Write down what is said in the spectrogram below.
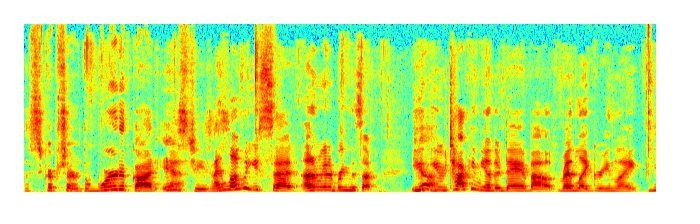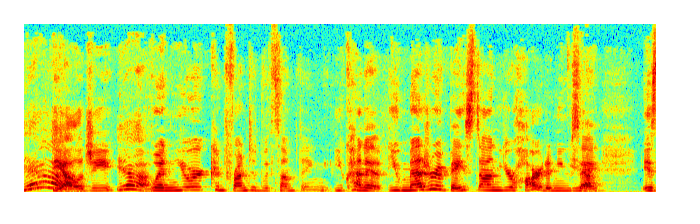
The Scripture, the Word of God is. Jesus. I love what you said. I'm going to bring this up. You, Yeah. you were talking the other day about red light, green light yeah theology. Yeah, When you're confronted with something, you kind of you measure it based on your heart, and you say, "Is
